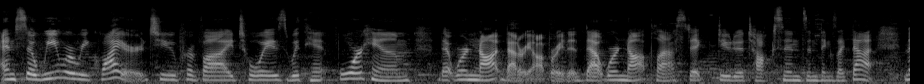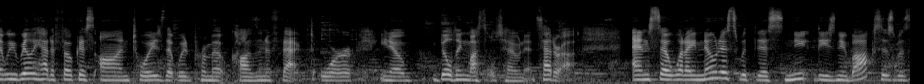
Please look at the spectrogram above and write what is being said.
and so we were required to provide toys with him for him that were not battery operated, that were not plastic due to toxins and things like that, and that we really had to focus on toys that would promote cause and effect, or you know, building muscle tone, etc. And so what I noticed with this new, these new boxes was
